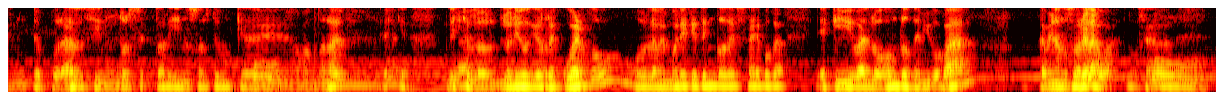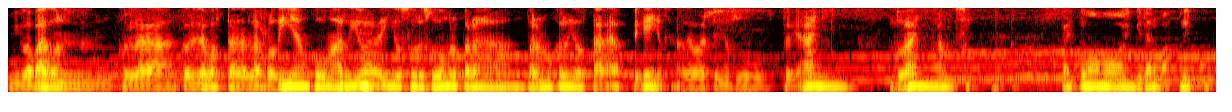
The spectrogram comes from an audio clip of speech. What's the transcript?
en un temporal se inundó el sector y nosotros tuvimos que eh, abandonar el área. De hecho, lo, lo único que yo recuerdo o la memoria que tengo de esa época es que yo iba en los hombros de mi papá caminando sobre el agua. O sea, Oh, mi papá con, con, la, con el agua hasta la rodilla, un poco más arriba, y yo sobre sus hombros para, para no mojarme. Yo estaba pequeño, o sea, debe haber tenido sus 3 años, 2 años, algo así. para esto vamos a invitar a más primos.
